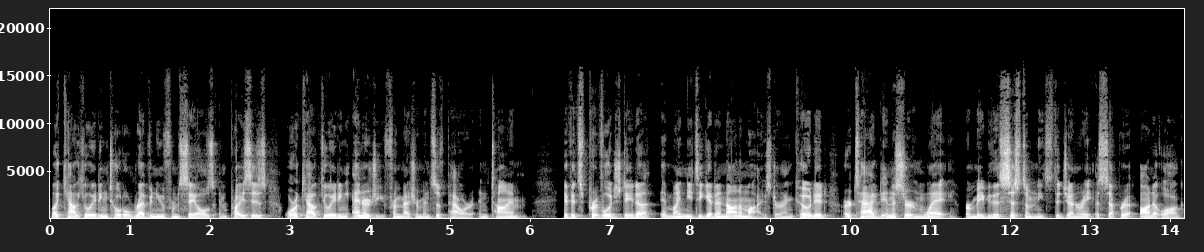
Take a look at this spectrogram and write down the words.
like calculating total revenue from sales and prices, or calculating energy from measurements of power and time. If it's privileged data, it might need to get anonymized or encoded or tagged in a certain way, or maybe the system needs to generate a separate audit log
